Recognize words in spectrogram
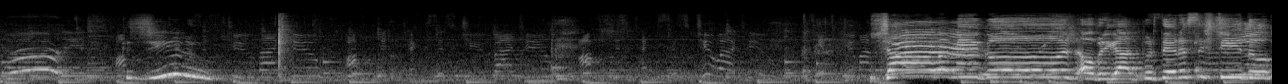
Uh. Que giro! Tchau, amigos! Obrigado por ter assistido.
